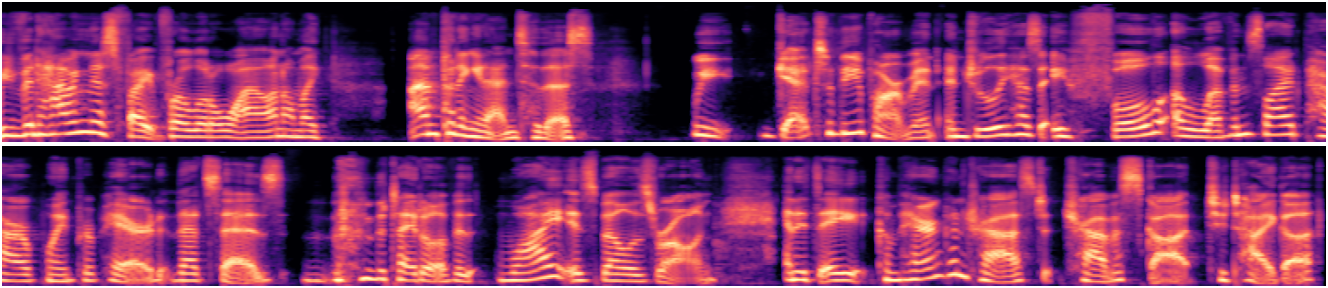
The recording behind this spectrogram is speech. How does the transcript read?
we've been having this fight for a little while, and I'm like, I'm putting an end to this. We get to the apartment and Julie has a full 11 slide PowerPoint prepared that says the title of it, Why Isabel is Wrong. And it's a compare and contrast Travis Scott to Tyga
